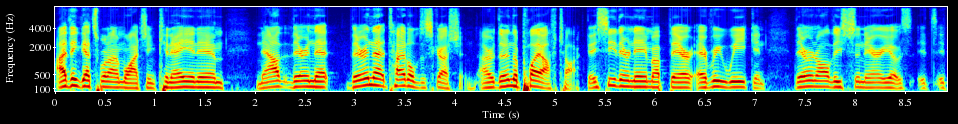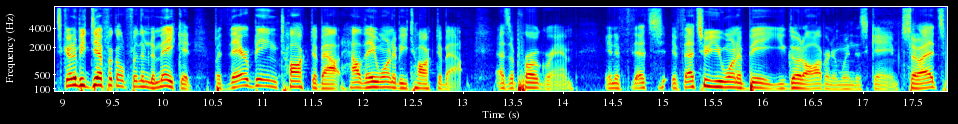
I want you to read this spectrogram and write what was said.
I think that's what I'm watching. Can A and M now that they're in that they're in that title discussion or they're in the playoff talk. They see their name up there every week, and they're in all these scenarios. It's it's going to be difficult for them to make it, but they're being talked about how they want to be talked about as a program. And if that's if that's who you want to be, you go to Auburn and win this game. So it's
